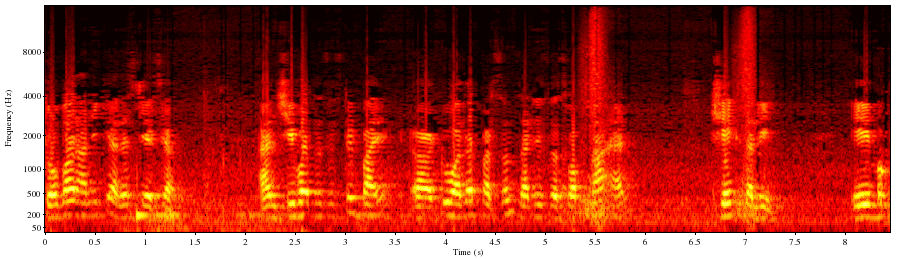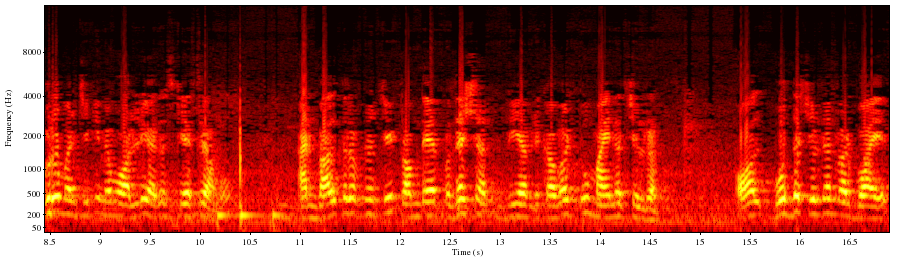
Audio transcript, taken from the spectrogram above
శోభారాణికి అరెస్ట్ చేశారు. And she was assisted by two other persons that is the Swapna and Sheikh Saleem ఈ ముగ్గురు మంచికి మేము ఆల్రెడీ అరెస్ట్ చేసాము అండ్ వాళ్ళ తరఫు నుంచి from their position we have recovered two minor children all both the children were boys.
